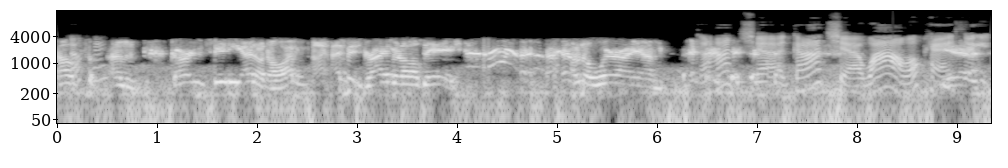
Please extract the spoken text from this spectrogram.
South uh, Garden City. I don't know. I'm I, I've been driving all day. I don't know where I am. Gotcha, gotcha. Wow, okay. So Yeah. you,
